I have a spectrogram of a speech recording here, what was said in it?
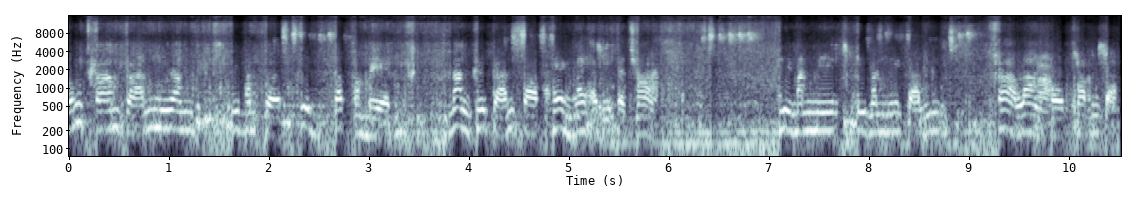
สงครามการเมืองที่มันเกิดขึ้นกับเขมรนั่นคือการสาบแช่งในอดีตชาติ ที่มันมีที่มันมีการฆ่าล้างเผ่าพันธุ์กัน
